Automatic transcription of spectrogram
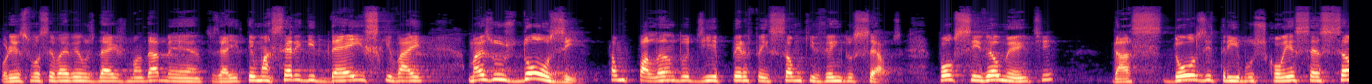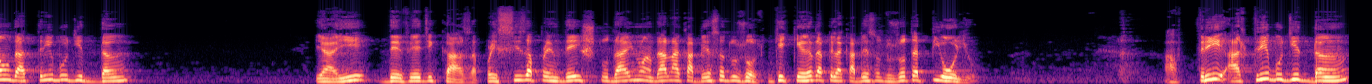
Por isso você vai ver os 10 mandamentos. Aí tem uma série de 10 que vai. Mas os 12 estão falando de perfeição que vem dos céus. Possivelmente das 12 tribos, com exceção da tribo de Dan e aí, dever de casa. Precisa aprender estudar e não andar na cabeça dos outros. Porque quem anda pela cabeça dos outros é piolho. A, tri, a tribo de Dan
